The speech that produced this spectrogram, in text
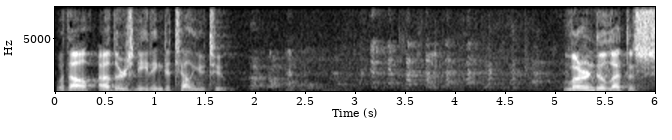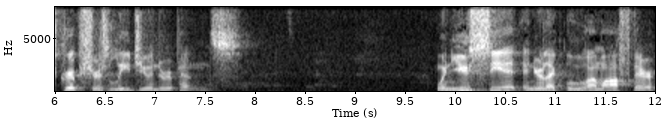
without others needing to tell you to. Learn to let the scriptures lead you into repentance. When you see it and you're like, ooh, I'm off there,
